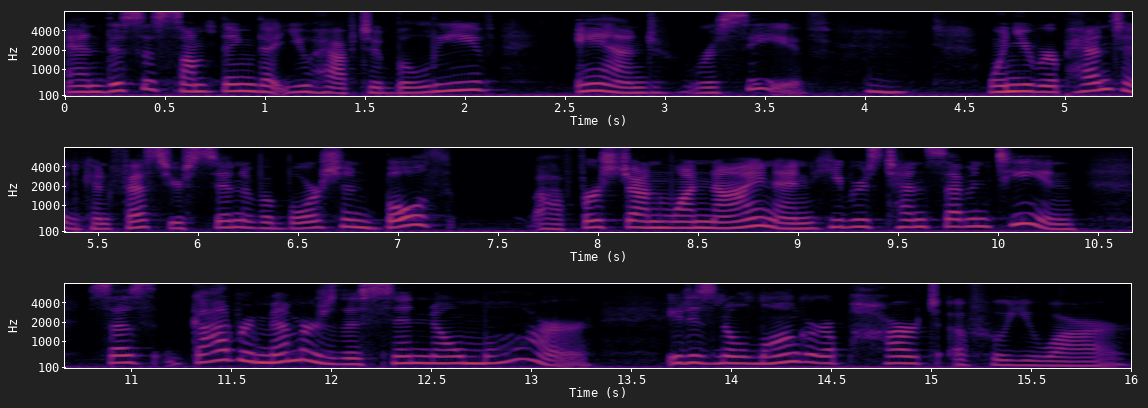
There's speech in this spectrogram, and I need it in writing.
And this is something that you have to believe and receive. Hmm. When you repent and confess your sin of abortion, both uh, 1 John 1 9 and Hebrews 10 17 says, God remembers this sin no more. It is no longer a part of who you are.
